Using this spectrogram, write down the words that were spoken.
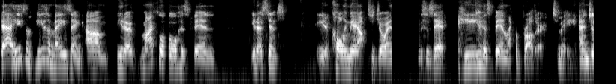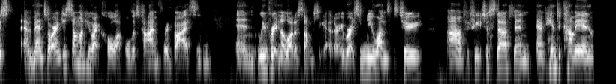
Yeah, he's he's amazing. Um, you know, Michael has been, you know, since you know calling me up to join this is it. He has been like a brother to me and just a mentor and just someone who I call up all the time for advice. And, and we've written a lot of songs together. He wrote some new ones too uh, for future stuff. And, and him to come in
